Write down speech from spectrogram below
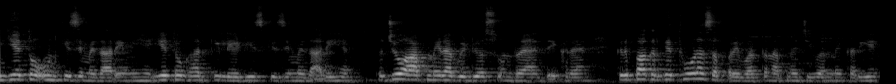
ये तो उनकी ज़िम्मेदारी नहीं है, ये तो घर की लेडीज़ की ज़िम्मेदारी है। तो जो आप मेरा वीडियो सुन रहे हैं, देख रहे हैं, कृपा करके थोड़ा सा परिवर्तन अपने जीवन में करिए।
